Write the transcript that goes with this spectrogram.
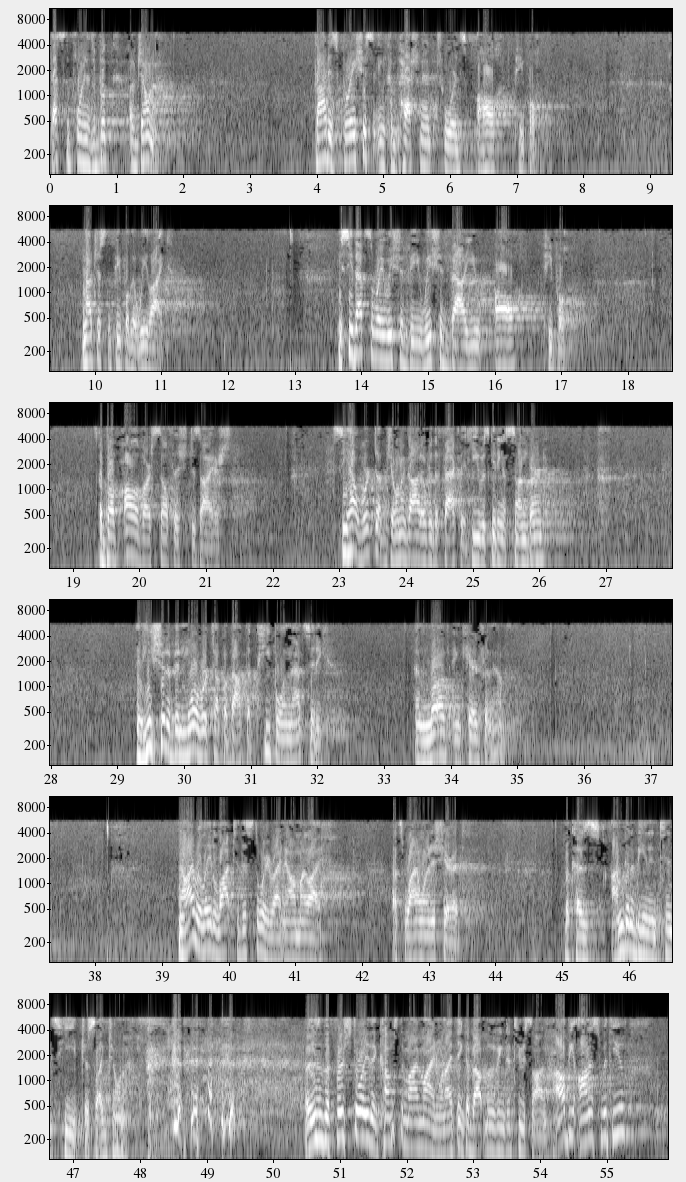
That's the point of the book of Jonah. God is gracious and compassionate towards all people. Not just the people that we like. You see, that's the way we should be. We should value all people above all of our selfish desires. See how worked up Jonah got over the fact that he was getting a sunburn? And he should have been more worked up about the people in that city and loved and cared for them. Now, I relate a lot to this story right now in my life. That's why I wanted to share it. Because I'm going to be in intense heat just like Jonah. this is the first story that comes to my mind when I think about moving to Tucson. I'll be honest with you,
